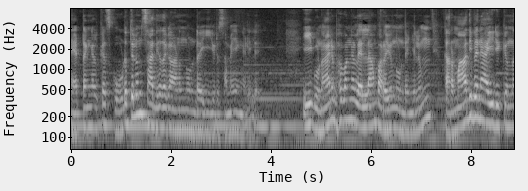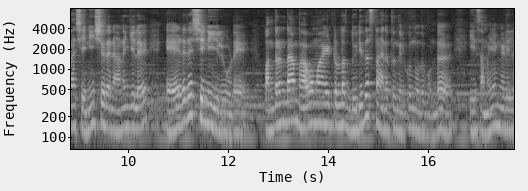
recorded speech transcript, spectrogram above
നേട്ടങ്ങൾക്ക് കൂടുതലും സാധ്യത കാണുന്നുണ്ട് ഈ ഒരു സമയങ്ങളിൽ ഈ ഗുണാനുഭവങ്ങളെല്ലാം പറയുന്നുണ്ടെങ്കിലും കർമാധിപനായിരിക്കുന്ന ശനീശ്വരനാണെങ്കിൽ ഏഴര ശനിയിലൂടെ പന്ത്രണ്ടാം ഭാവമായിട്ടുള്ള ദുരിത സ്ഥാനത്ത് നിൽക്കുന്നത് കൊണ്ട് ഈ സമയങ്ങളിൽ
